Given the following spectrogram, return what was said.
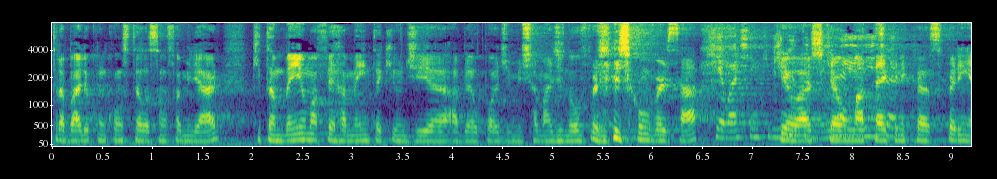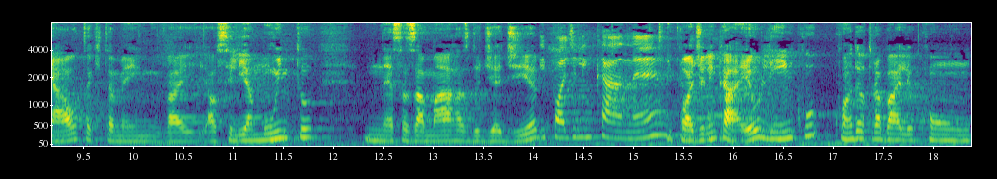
trabalho com constelação familiar, que também é uma ferramenta que um dia a Bel pode me chamar de novo para a gente conversar. Que eu acho incrível. Que eu também, acho que é uma técnica vai... super em alta, que também vai auxilia muito nessas amarras do dia a dia. E pode linkar, né? E pode linkar. Eu linko quando eu trabalho com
